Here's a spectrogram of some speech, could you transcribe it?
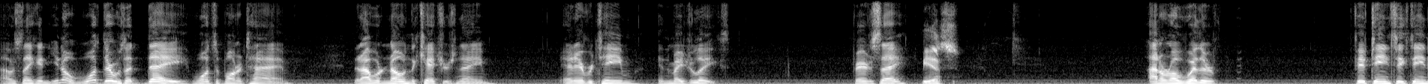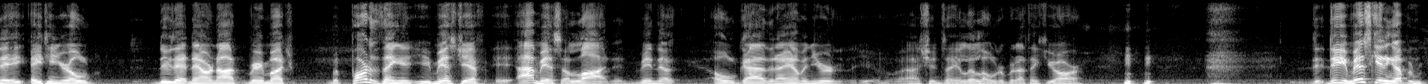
I was thinking, you know what? There was a day, once upon a time, that I would have known the catcher's name at every team in the major leagues. Fair to say? Yes. I don't know whether 15, 16, 18 year old do that now or not very much. But part of the thing you miss, Jeff, I miss a lot, being the old guy that I am, and you're, I shouldn't say a little older, but I think you are. do, you miss getting up and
